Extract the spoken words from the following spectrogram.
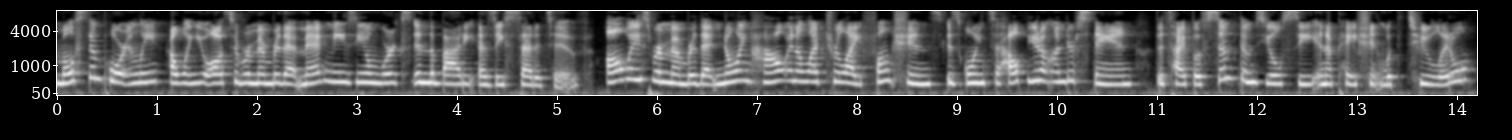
Most importantly, I want you all to remember that magnesium works in the body as a sedative. Always remember that knowing how an electrolyte functions is going to help you to understand the type of symptoms you'll see in a patient with too little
